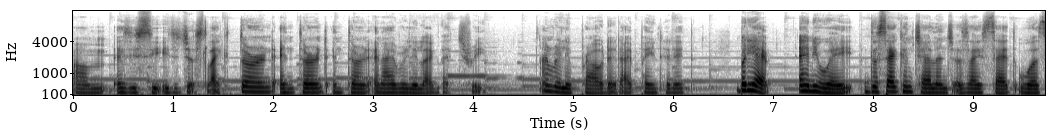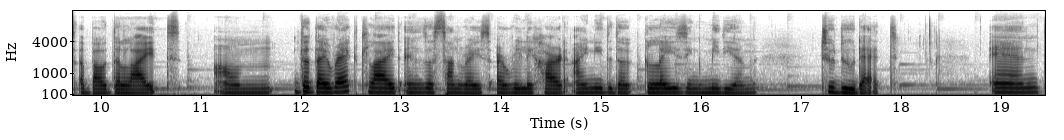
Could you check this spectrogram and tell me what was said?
Um, as you see, it's just like turned and turned and turned, and I really like that tree. I'm really proud that I painted it. But yeah, Anyway, the second challenge, as I said, was about the light. Um, the direct light and the sun rays are really hard. I need the glazing medium to do that. And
